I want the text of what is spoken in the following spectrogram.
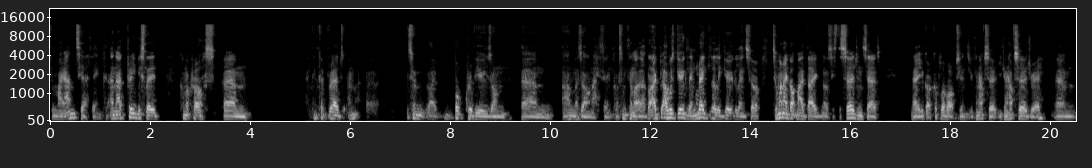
from my auntie, I think, and I'd previously come across, um, I think I'd read um, some like book reviews on um, Amazon, I think, or something like that. But I, I was googling regularly, googling. So, so when I got my diagnosis, the surgeon said, "Now you've got a couple of options. You can have sur- you can have surgery, um,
